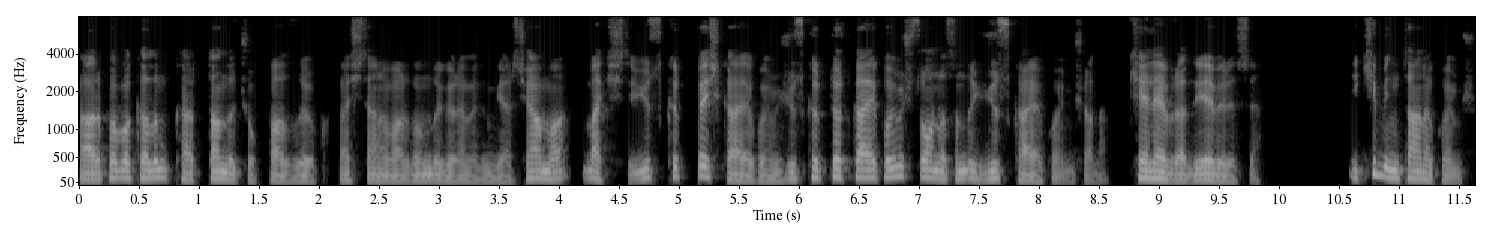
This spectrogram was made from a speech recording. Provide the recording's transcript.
Karpa bakalım. Karttan da çok fazla yok. Kaç tane vardı onu da göremedim gerçi ama. Bak işte 145K'ya koymuş. 144K'ya koymuş. Sonrasında 100K'ya koymuş adam. Kelevra diye birisi. 2000 tane koymuş.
